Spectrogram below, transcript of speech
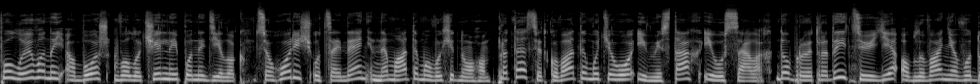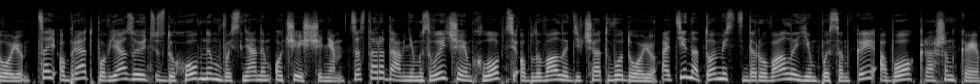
Поливаний або ж волочильний понеділок. Цьогоріч у цей день не матиму вихідного. Проте святкуватимуть його і в містах, і у селах. Доброю традицією є обливання водою. Цей обряд пов'язують з духовним весняним очищенням. За стародавнім звичаєм хлопці обливали дівчат водою, а ті натомість дарували їм писанки або крашанки.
